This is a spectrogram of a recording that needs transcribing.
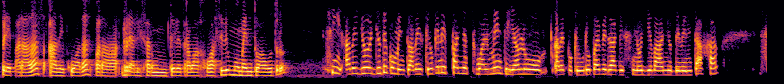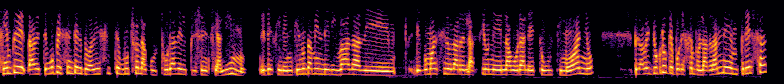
preparadas, adecuadas para realizar un teletrabajo así de un momento a otro? Sí, a ver, yo, yo te comento, a ver, creo que en España actualmente, y hablo, a ver, porque Europa es verdad que si no lleva años de ventaja, siempre, a ver, tengo presente que todavía existe mucho la cultura del presencialismo. Es decir, entiendo también derivada de, cómo han sido las relaciones laborales estos últimos años. Pero, a ver, yo creo que, por ejemplo, las grandes empresas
